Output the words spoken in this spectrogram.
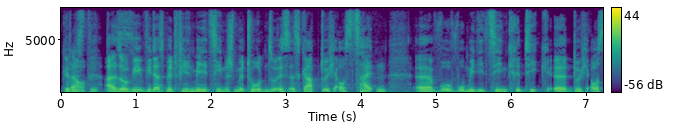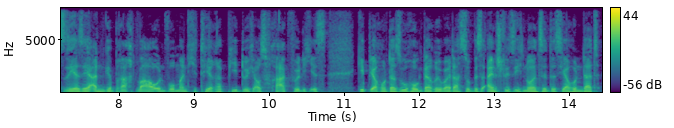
genau. Die, also wie, wie das mit vielen medizinischen Methoden so ist, es gab durchaus Zeiten, äh, wo, wo Medizinkritik äh, durchaus sehr, sehr angebracht war und wo manche Therapie durchaus fragwürdig ist. Gibt ja auch Untersuchungen darüber, dass so bis einschließlich 19. Jahrhundert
